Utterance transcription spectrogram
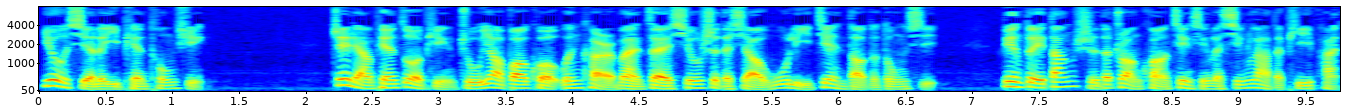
又写了一篇通讯。这两篇作品主要包括温克尔曼在修士的小屋里见到的东西。并对当时的状况进行了辛辣的批判，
